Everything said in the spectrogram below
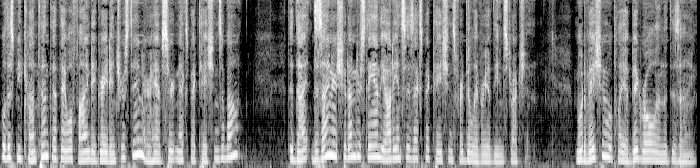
Will this be content that they will find a great interest in or have certain expectations about? The designer should understand the audience's expectations for delivery of the instruction. Motivation will play a big role in the design.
